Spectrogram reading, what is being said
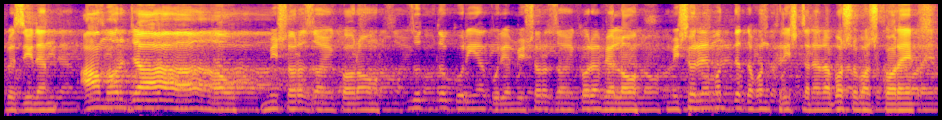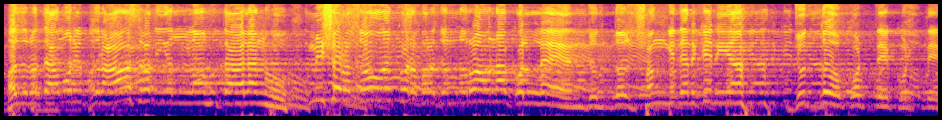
প্রেসিডেন্ট, আমর যাও জয় করো, যুদ্ধ করিয়া করিয়া জয় করে মিশরের মধ্যে তখন খ্রিস্টানেরা বসবাস করে। হযরত আমর যুদ্ধ করতে করতে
